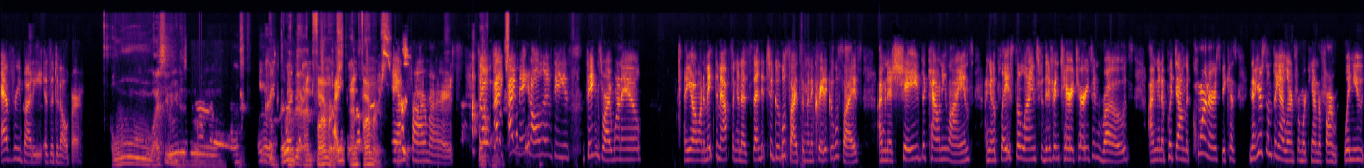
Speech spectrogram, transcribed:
everybody is a developer. Oh, I see what you just did. Ooh. Increase Very and, and farmers and farmers. and farmers. So I, I made all of these things where I want to, you know, I want to make the maps. I'm going to send it to Google Slides. I'm going to create a Google Slides. I'm going to shade the county lines. I'm going to place the lines for the different territories and roads. I'm going to put down the corners because now here's something I learned from working on a farm. When you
